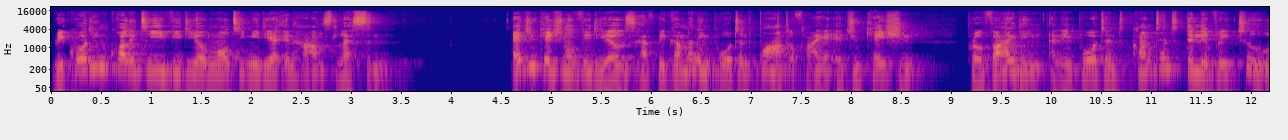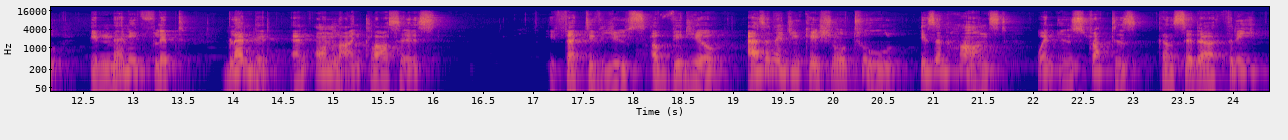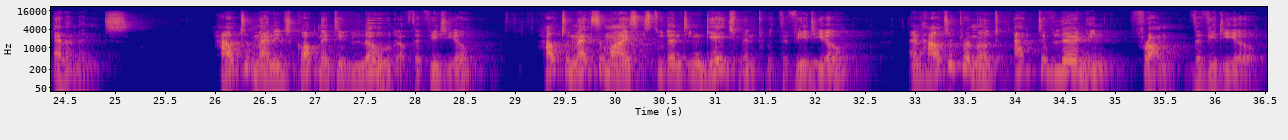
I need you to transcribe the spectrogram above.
Recording quality video multimedia enhanced lesson. Educational videos have become an important part of higher education, providing an important content delivery tool in many flipped, blended, and online classes. Effective use of video as an educational tool is enhanced when instructors consider three elements. How to manage cognitive load of the video, how to maximize student engagement with the video, and how to promote active learning from the video.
